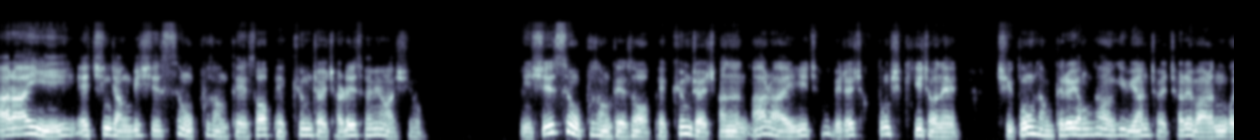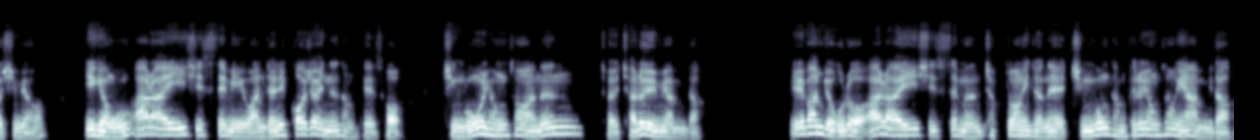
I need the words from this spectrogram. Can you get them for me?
RI 애칭 장비 시스템 오프 상태에서 백큐 절차를 설명하시오. 이 시스템 오프 상태에서 백큐 절차는 RI 장비를 작동시키기 전에 진공 상태를 형성하기 위한 절차를 말하는 것이며 이 경우 RI 시스템이 완전히 꺼져 있는 상태에서 진공을 형성하는 절차를 의미합니다. 일반적으로 RI 시스템은 작동하기 전에 진공 상태를 형성해야 합니다.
